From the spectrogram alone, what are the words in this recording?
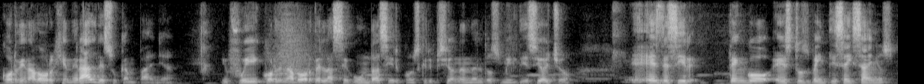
coordinador general de su campaña. Y fui coordinador de la segunda circunscripción en el 2018. Es decir, tengo estos 26 años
